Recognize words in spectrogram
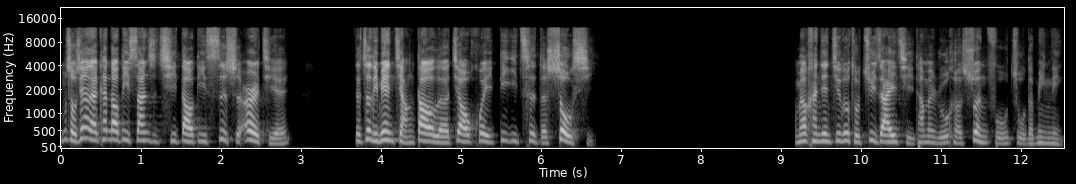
我们首先来看到第三十七到第四十二节，在这里面讲到了教会第一次的受洗。我们要看见基督徒聚在一起，他们如何顺服主的命令。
